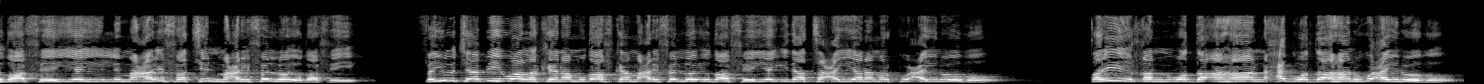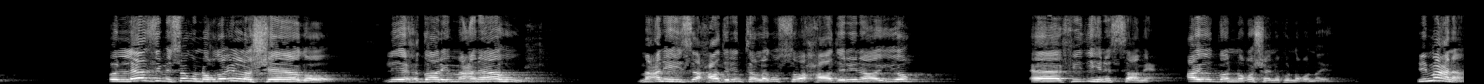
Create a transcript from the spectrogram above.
idaafeeyey limacrifatin macrifo loo idaafeeyey fa yu'taa bihi waa la keenaa mudaafka macrifo loo idaafeeyey idaa tacayana markuu caynoobo dariiqan wadda ahaan xag wadda ahaan ugu caynoobo oo laasim isagu noqdo in la sheego liixdaari macnaahu macnihiisa xaadirinta lagu soo xaadirinaayo fii dihni saamic aydan noqoshaynu ku noqonnaya bimacnaa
